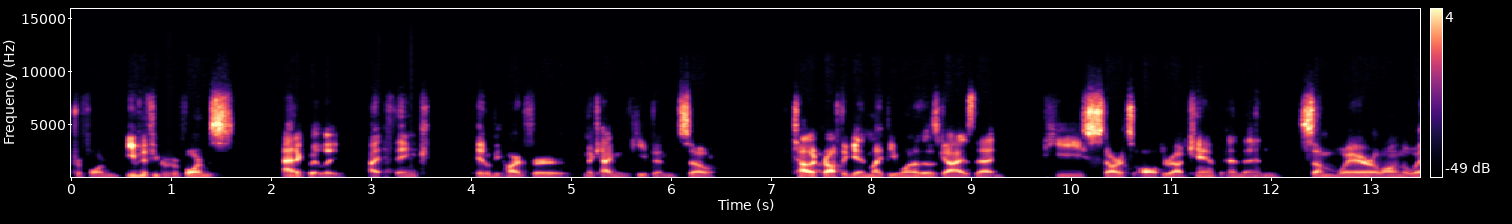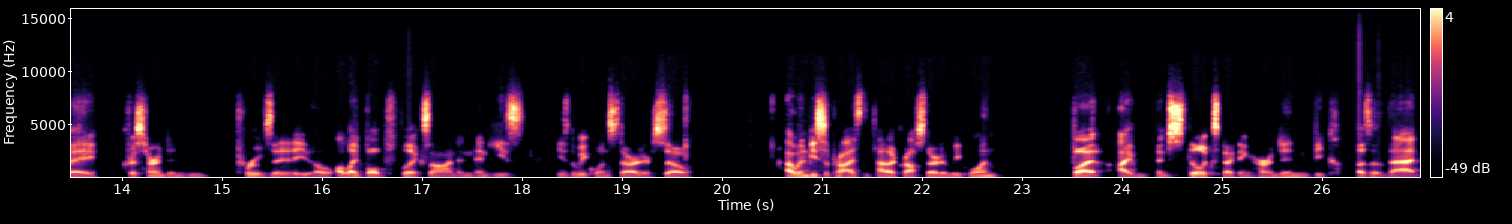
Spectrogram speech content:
perform, even if he performs adequately, I think it'll be hard for Maccagnan to keep him. So Tyler Kroft again might be one of those guys that he starts all throughout camp, and then somewhere along the way, Chris Herndon proves a, a light bulb flicks on, and, and he's he's the week one starter. So I wouldn't be surprised if Tyler Kroft started week one, but I am still expecting Herndon because of that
